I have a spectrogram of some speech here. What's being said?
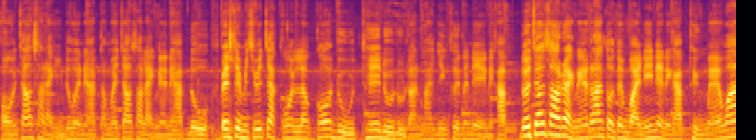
ของเจ้าสแลกอีกด้วยนะครับทำให้เจ้าสแลกเนี่ยนะครับดูเป็นสิ่งมีชีวิตจากกลแล้วก็ดูเท่ดูดุดันมากยิ่งขึ้นนั่นเองนะครับโดยเจ้าสแลกในร่างตัวเต็มวัยนี้เนี่ยนะครับถึงแม้ว่า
